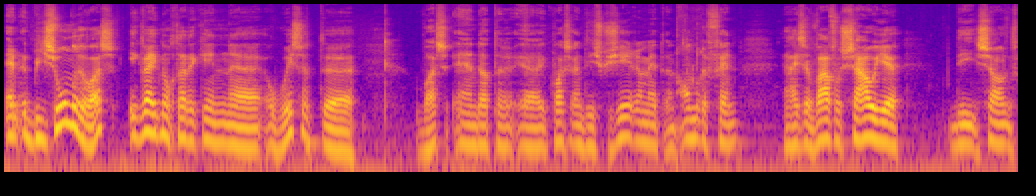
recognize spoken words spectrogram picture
En het bijzondere was, ik weet nog dat ik in eh, Wizard eh, was en dat er, ik was aan het discussiëren met een andere fan. Hij zei, waarvoor zou je die zo'n 24,95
